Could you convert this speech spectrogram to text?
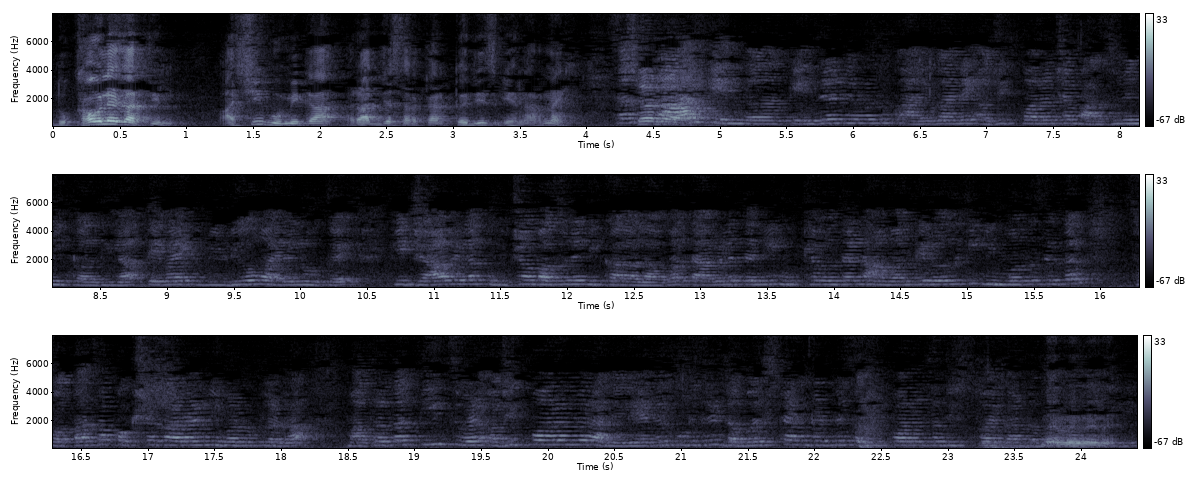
दुखावल्या जातील अशी भूमिका राज्य सरकार कधीच घेणार नाही. सर केंद्रीय निवडणूक आयोगाने अजित पवारांच्या बाजूने निकाल दिला. तेव्हा एक व्हिडिओ व्हायरल होतोय की ज्या वेळेला तुमच्या बाजूने निकाल आला होता त्यावेळेला त्यांनी मुख्यमंत्र्यांना आवाहन केलं होतं की हिंमत असेल तर स्वतःचा पक्ष काढा आणि निवडणूक लढवा. मात्र आता तीच वेळ अजित पवारांवर आलेली आहे. तर कुठेतरी डबल स्टँडर्डनेच अजित पवारांचा दिसतोय का? नाही नाही नाही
